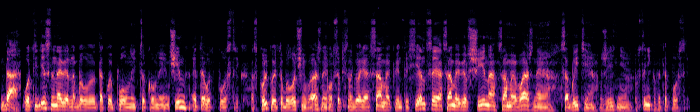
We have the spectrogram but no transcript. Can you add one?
да, вот единственный, наверное, был такой полный церковный чин, это вот постриг. Поскольку это было очень важно. Он, собственно говоря, самая квинтэссенция, самая вершина, самое важное событие событие в жизни пустынников – это постриг.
